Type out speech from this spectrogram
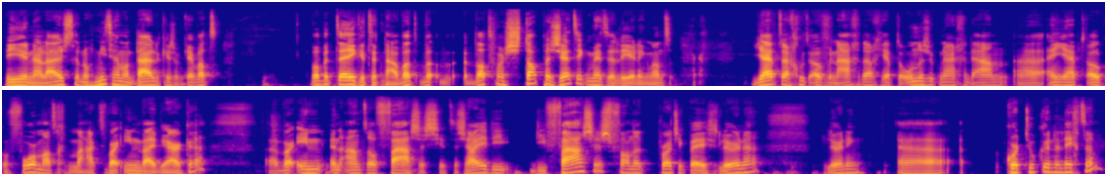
die hier naar luisteren, nog niet helemaal duidelijk is, oké, wat, wat betekent het nou? Wat, wat, wat voor stappen zet ik met de leerling? Want Jij hebt daar goed over nagedacht, je hebt er onderzoek naar gedaan uh, en je hebt ook een format gemaakt waarin wij werken, uh, waarin een aantal fases zitten. Zou je die, die fases van het project-based learning, learning uh, kort toe kunnen lichten?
